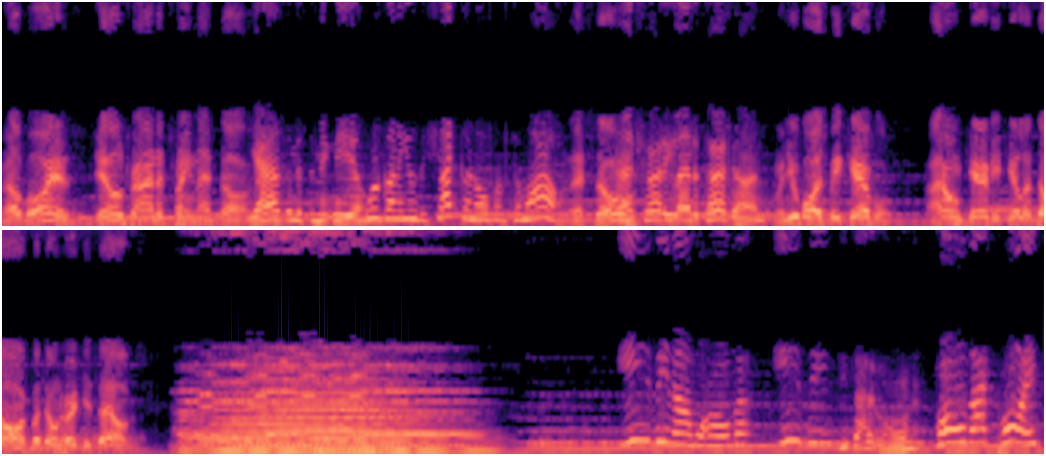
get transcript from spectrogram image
Well, boys, still trying to train that dog. Yes, sir, Mr. McNeil. We're gonna use a shotgun over him tomorrow. That's so? And Shorty lend us third gun. Well, you boys be careful. I don't care if you kill a dog, but don't hurt yourselves. Easy now, moreover. Easy. You got it, Lon. Hold that point.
